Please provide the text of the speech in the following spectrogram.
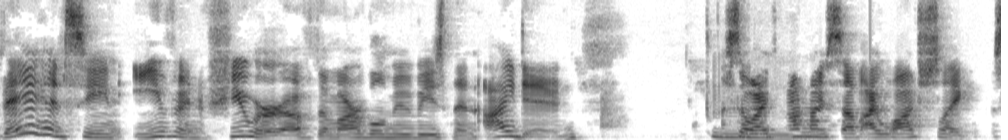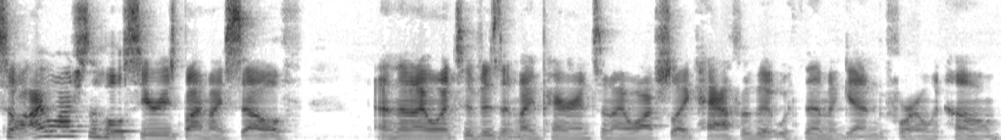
they had seen even fewer of the Marvel movies than I did. Mm. So I found mm. myself I watched like so I watched the whole series by myself and then I went to visit my parents and I watched like half of it with them again before I went home.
